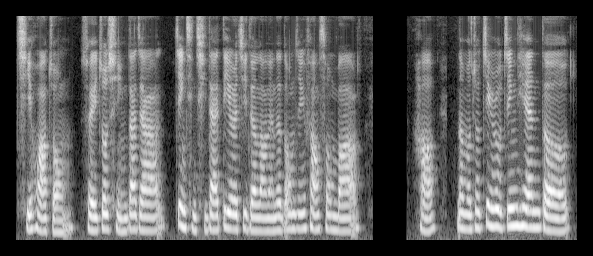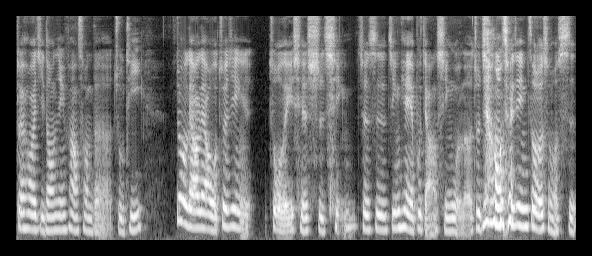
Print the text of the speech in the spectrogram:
企划中，所以就请大家敬请期待第二季的老娘的东京放送吧。好，那么就进入今天的最后一集东京放送的主题，就聊聊我最近做了一些事情，就是今天也不讲新闻了，就讲我最近做了什么事。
